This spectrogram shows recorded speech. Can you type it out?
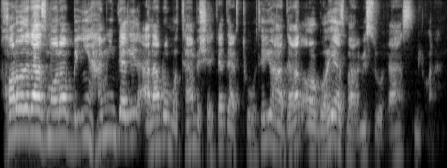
خانواده رزمارا به این همین دلیل علم را متهم به شرکت در توطئه یا حداقل آگاهی از برنامه سوء قصد می‌کنند.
